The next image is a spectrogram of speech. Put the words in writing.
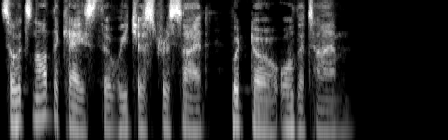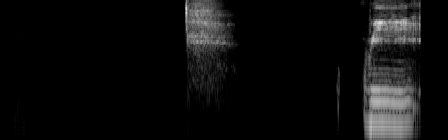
So it's not the case that we just recite Buddha all the time. We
